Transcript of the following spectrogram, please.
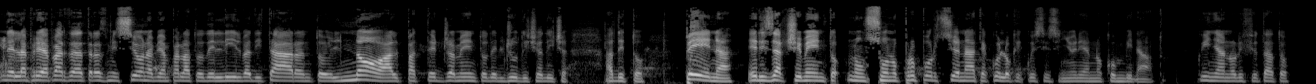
Nella prima parte della trasmissione abbiamo parlato dell'Ilva di Taranto, il no al patteggiamento del giudice dice, ha detto pena e risarcimento non sono proporzionati a quello che questi signori hanno combinato. Quindi hanno rifiutato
